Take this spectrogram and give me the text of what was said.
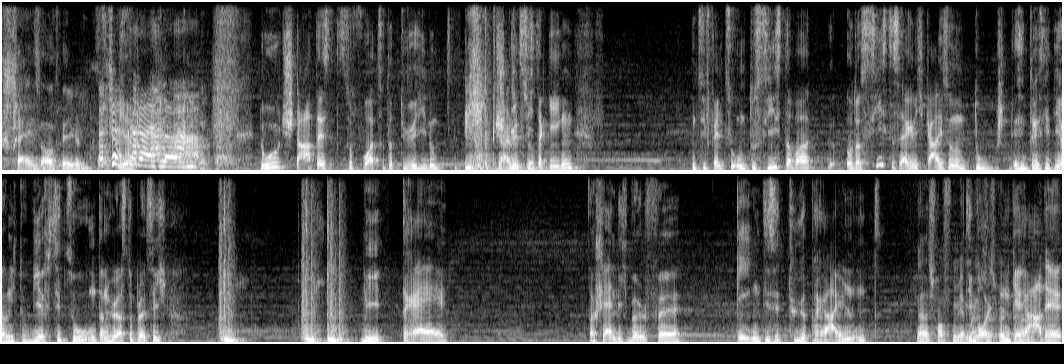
Scheiß auf Regeln. Guideline. Du startest sofort zu der Tür hin und stürzt dich dagegen. Und sie fällt zu. Und du siehst aber, oder siehst es eigentlich gar nicht, sondern du, es interessiert dich auch nicht. Du wirfst sie zu und dann hörst du plötzlich, wie drei, wahrscheinlich Wölfe, gegen diese Tür prallen und ja, das hoffen wir die mal, wollten gerade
